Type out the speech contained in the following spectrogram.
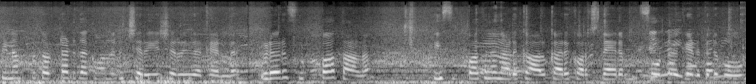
പിന്നെ തൊട്ടടുത്തൊക്കെ വന്നിട്ട് ചെറിയ ചെറിയതൊക്കെ ഉണ്ട്. ഇവിടെ ഒരു ഫുട്പാത്താണ് ഈ ഫുട്പാത്തിന് നടുക്ക് ആൾക്കാർ കുറച്ച് നേരം ഫോട്ടോ ഒക്കെ എടുത്തിട്ട് പോകും.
